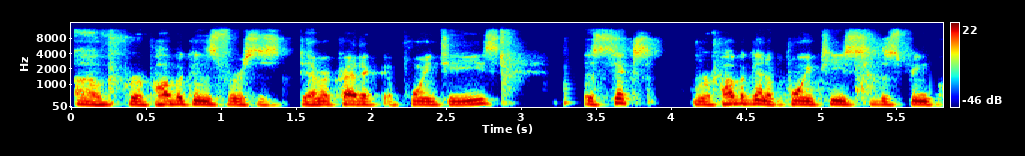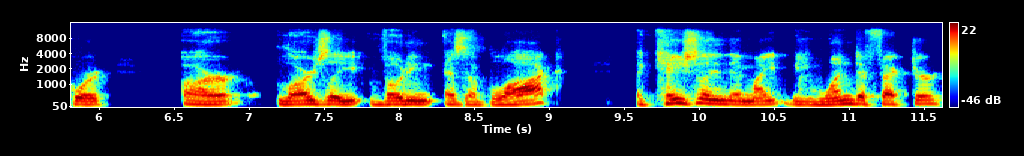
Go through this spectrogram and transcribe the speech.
of Republicans versus Democratic appointees. The six Republican appointees to the Supreme Court are largely voting as a block. Occasionally, there might be one defector,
